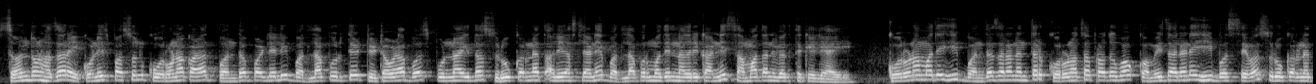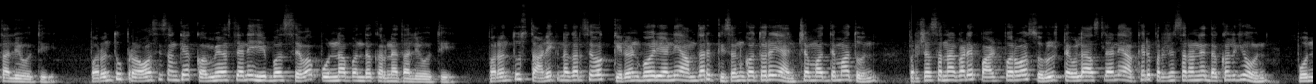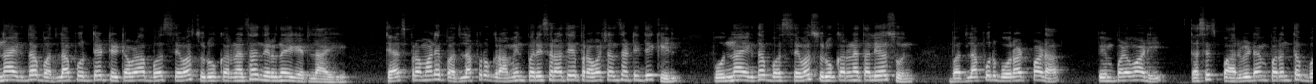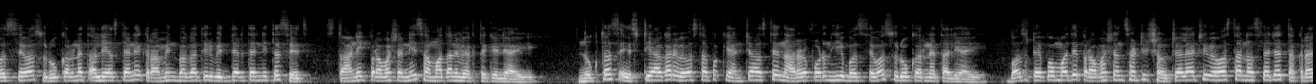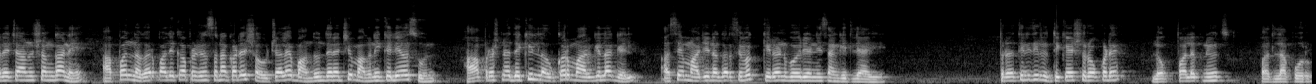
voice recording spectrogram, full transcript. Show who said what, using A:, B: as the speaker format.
A: सन दोन हजार एकोणीसपासून कोरोना काळात बंद पडलेली बदलापूर ते टिटवळा बस पुन्हा एकदा सुरू करण्यात आली असल्याने बदलापूरमधील नागरिकांनी समाधान व्यक्त केले आहे. कोरोनामध्ये ही बंद झाल्यानंतर कोरोनाचा प्रादुर्भाव कमी झाल्याने ही बस सेवा सुरू करण्यात आली होती. परंतु प्रवासी संख्या कमी असल्याने ही बस सेवा पुन्हा बंद करण्यात आली होती. परंतु स्थानिक नगरसेवक किरण भोईर यांनी आमदार किसन कतोरे यांच्या माध्यमातून प्रशासनाकडे पाठपुरावा सुरूच ठेवला असल्याने अखेर प्रशासनाने दखल घेऊन पुन्हा एकदा बदलापूर ते टिटवळा बस सेवा सुरू करण्याचा निर्णय घेतला आहे. त्याचप्रमाणे बदलापूर ग्रामीण परिसरातील प्रवाशांसाठी देखील पुन्हा एकदा बससेवा सुरू करण्यात आली असून बदलापूर बोराटपाडा पिंपळवाडी तसेच पारवी डॅमपर्यंत बससेवा सुरू करण्यात आली असल्याने ग्रामीण भागातील विद्यार्थ्यांनी तसेच स्थानिक प्रवाशांनी समाधान व्यक्त केले आहे. नुकताच एस टी आगार व्यवस्थापक यांच्या हस्ते नारळ फोडून ही बससेवा सुरू करण्यात आली आहे. बस डेपोमध्ये प्रवाशांसाठी शौचालयाची व्यवस्था नसल्याच्या तक्रारीच्या अनुषंगाने आपण नगरपालिका प्रशासनाकडे शौचालय बांधून देण्याची मागणी केली असून हा प्रश्न देखील लवकर मार्गी लागेल असे माजी नगरसेवक किरण भोईर यांनी सांगितले आहे. प्रतिनिधी ऋतिकेश रोकडे लोकपालक न्यूज बदलापूर.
